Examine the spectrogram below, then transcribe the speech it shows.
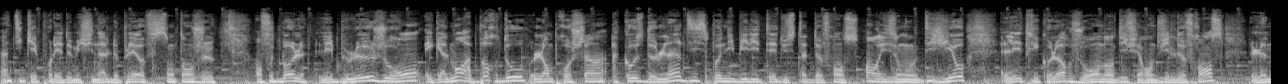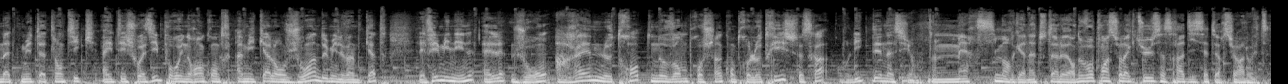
Un ticket pour les demi-finales de playoffs sont en jeu. En football, les Bleus joueront également à Bordeaux l'an prochain à cause de l'indisponibilité du Stade de France en raison des JO. Les tricolores joueront dans différentes villes de France. Le Matmut Atlantique a été choisi pour une rencontre amicale en juin 2024. Les féminines, elles, joueront à Rennes le 30 novembre prochain contre l'Autriche. Ce sera en Ligue des Nations. Merci Morgane, à tout à l'heure. Nouveau point sur l'actu, ça sera à 17h sur Alouette.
